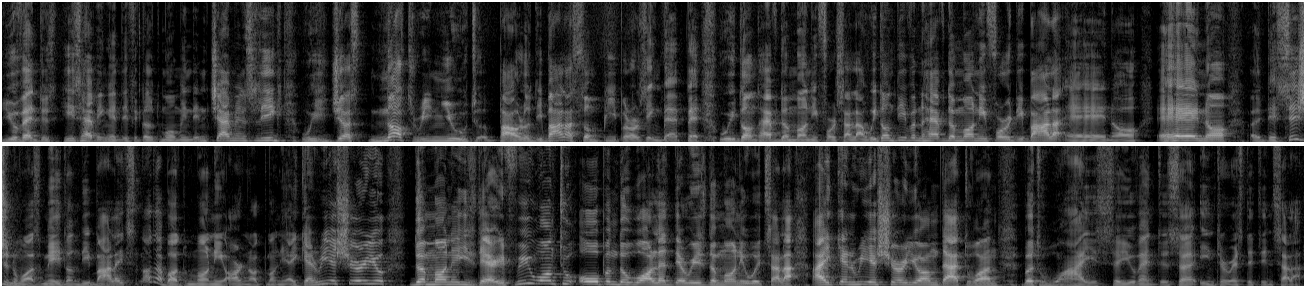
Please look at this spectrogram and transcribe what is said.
Juventus is having a difficult moment in Champions League. We just not renewed Paulo Dybala. Some people are saying, Beppe, we don't have the money for Salah. We don't even have the money for Dybala. Eh no, eh no. A decision was made on Dybala. It's not about money or not money. I can reassure you, the money is there. If we want to open the wallet, there is the money with Salah. I can reassure you on that one. But why is uh, Juventus uh, interested in Salah?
